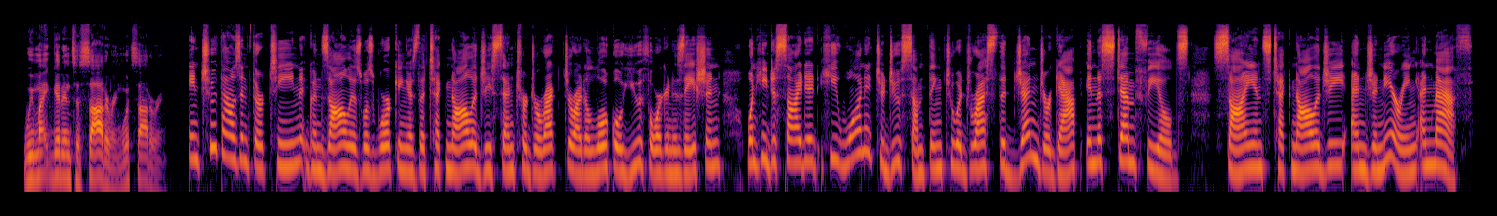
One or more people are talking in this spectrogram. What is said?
we might get into soldering. What's soldering? In 2013, Gonzalez was working as the technology center director at a local youth organization when he decided he wanted to do something to address the gender gap in the STEM fields science, technology, engineering, and math.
